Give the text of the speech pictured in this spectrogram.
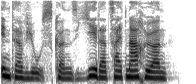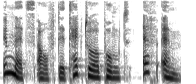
Interviews können Sie jederzeit nachhören im Netz auf detektor.fm.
